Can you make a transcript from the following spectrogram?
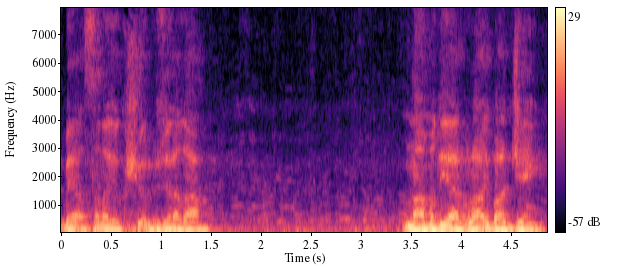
Beyaz sana yakışıyor güzel adam. Namı diğer Rayban Cenk.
